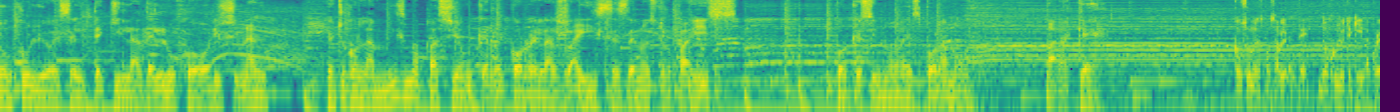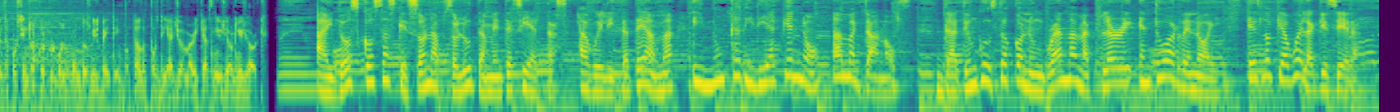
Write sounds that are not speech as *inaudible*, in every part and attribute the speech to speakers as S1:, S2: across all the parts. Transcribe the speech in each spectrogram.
S1: Don Julio es el tequila de lujo original, hecho con la misma pasión que recorre las raíces de nuestro país. Porque si no es por amor, ¿para qué?
S2: Consume responsablemente. Don Julio Tequila, 40% alcohol por volumen, 2020. Importado por Diageo Americas, New York, New York.
S3: Hay dos cosas que son absolutamente ciertas. Abuelita te ama y nunca diría que no a McDonald's. Date un gusto con un Grandma McFlurry en tu orden hoy. Es lo que abuela quisiera.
